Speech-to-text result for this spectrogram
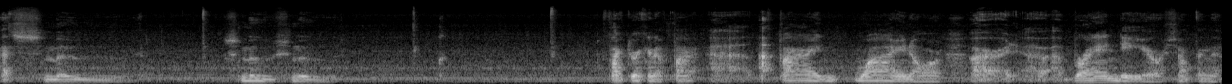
That's smooth. Smooth, smooth. It's like drinking a fine, uh, fine wine or, or a, a brandy or something that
